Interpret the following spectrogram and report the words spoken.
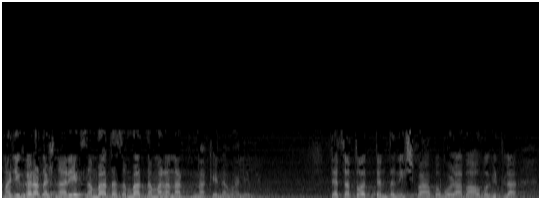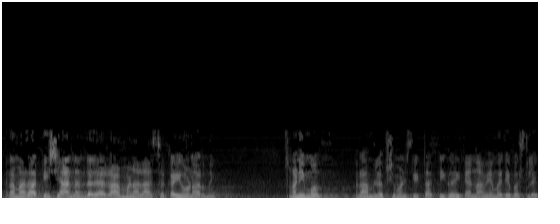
माझी घरात असणारी एक सांभाळता सांभाळता मला ना नाके नवालेले. त्याचा तो अत्यंत निष्पाप भोळा भाव बघितला. रामाला अतिशय आनंद झाला. राम म्हणाला असं काही होणार नाही. आणि मग राम लक्ष्मण सीता तिघही त्या नावेमध्ये बसलेत.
